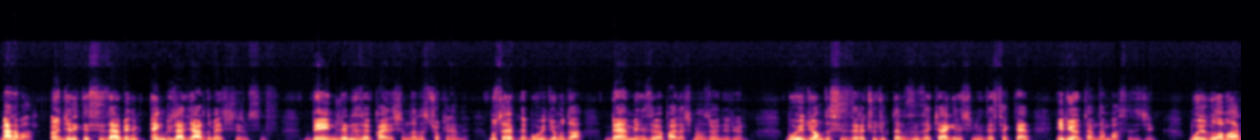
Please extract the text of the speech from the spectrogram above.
Merhabalar. Öncelikle sizler benim en güzel yardım elçilerimsiniz. Beğenileriniz ve paylaşımlarınız çok önemli. Bu sebeple bu videomu da beğenmenizi ve paylaşmanızı öneriyorum. Bu videomda sizlere çocuklarınızın zeka gelişimini destekleyen 7 yöntemden bahsedeceğim. Bu uygulamalar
